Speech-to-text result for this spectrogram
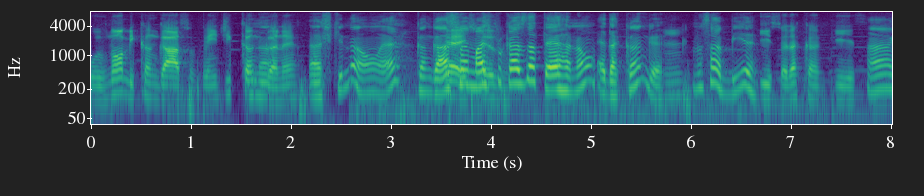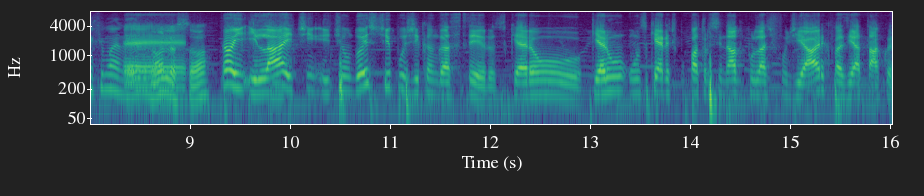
O nome cangaço vem de canga, Não. né? Acho que não, é? Cangaço É, é, mais mesmo. por causa da terra, não? É da canga? Hum. Não sabia. Isso, é da canga, isso. Ah, que maneiro. É, Olha só. Não, e, e lá e, ti- e tinham dois tipos de cangaceiros, que eram que eram uns que era tipo patrocinado por latifundiário, que fazia ataque,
